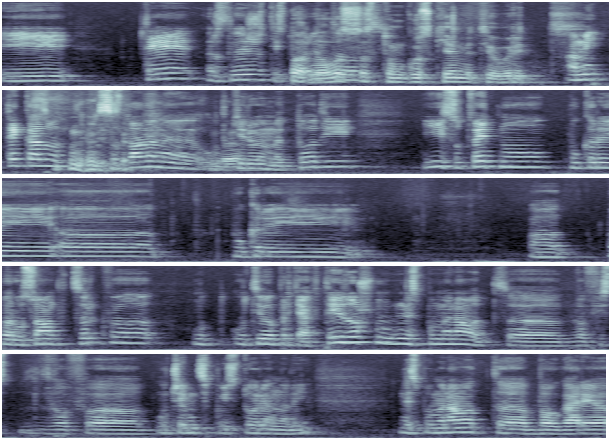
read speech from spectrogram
И те разглеждат историята... Паднала от... с Тунгуския метеорит. Ами, те казват нали? създадене от да. Кирил методи и съответно покрай, а, покрай а, православната църква от, отива при тях. Те изобщо не споменават а, в, в а, учебници по история, нали, не споменават а, България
